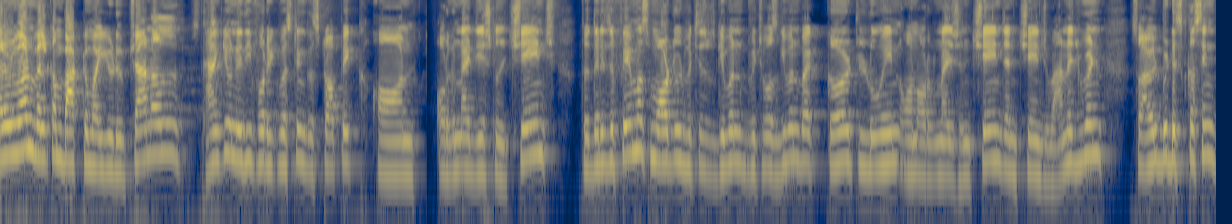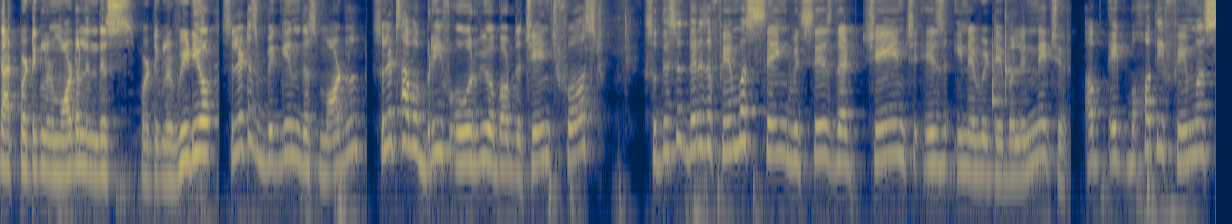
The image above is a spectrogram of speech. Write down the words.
Hello everyone, welcome back to my YouTube channel. Thank you Nidhi for requesting this topic on organizational change. So there is a famous model which is given, which was given by Kurt Lewin on organization change and change management. So I will be discussing that particular model in this particular video. So let us begin this model. So let's have a brief overview about the change first. So this is there is a famous saying which says that change is inevitable in nature अब एक बहुत ही फेमस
